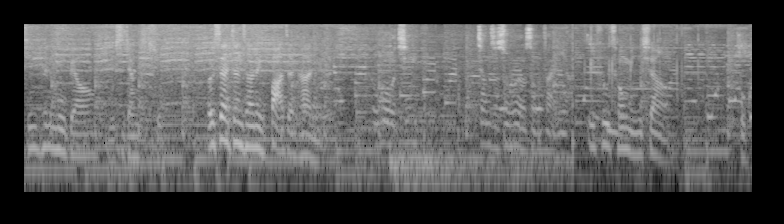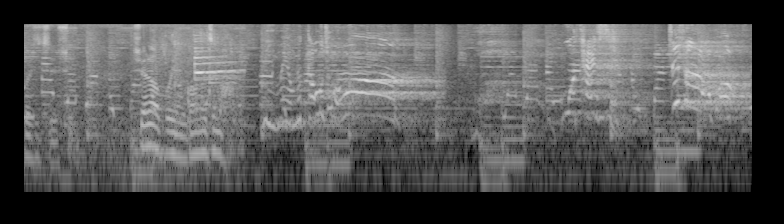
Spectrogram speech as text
今天的目标不是江直树，而是在镇上那个霸占他的女人。如果我亲，江直树会有什么反应啊？一副聪明相，不愧是直树，选老婆眼光都这么好。你们有没有搞错啊？我我才是知识的老婆。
